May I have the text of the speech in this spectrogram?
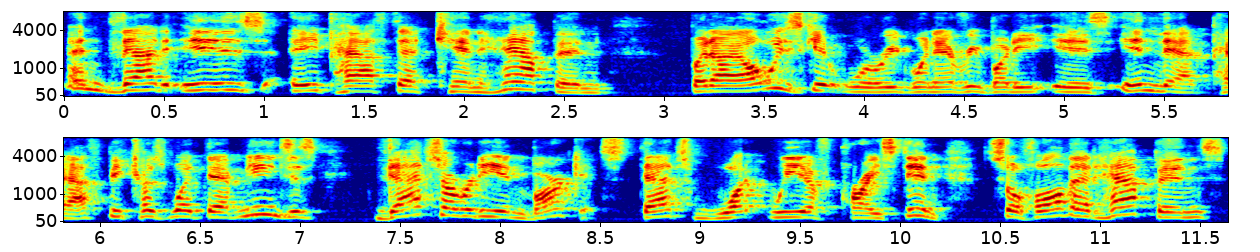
And that is a path that can happen. But I always get worried when everybody is in that path because what that means is that's already in markets. That's what we have priced in. So if all that happens,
